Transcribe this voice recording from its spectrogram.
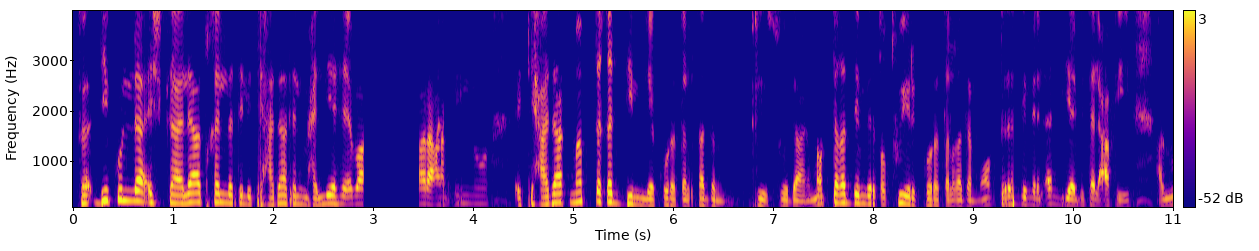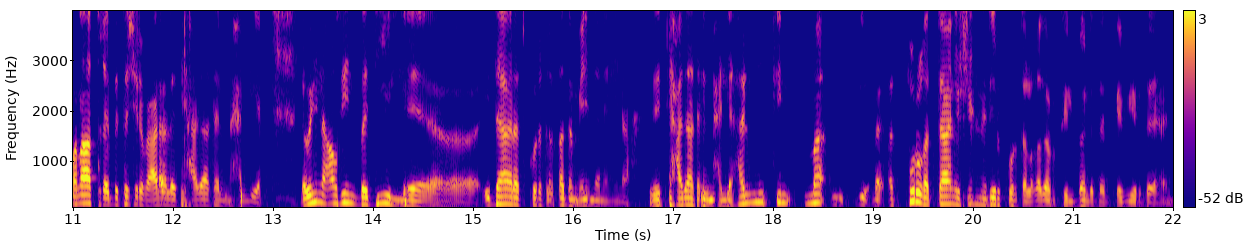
فدي كلها إشكالات خلت الاتحادات المحلية هي عبارة عن إنه اتحادات ما بتقدم لكرة القدم في السودان ما بتقدم لتطوير كرة القدم ما بتقدم للأندية اللي بتلعب في المناطق اللي بتشرف على الاتحادات المحلية. لو إحنا عاوزين بديل لإدارة كرة القدم عندنا هنا الاتحادات المحلية هل ممكن ما الطرق الثانية عشان ندير كرة القدم في البلد الكبير ده يعني؟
